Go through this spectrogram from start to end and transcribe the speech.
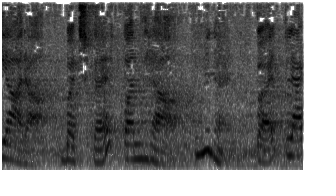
ग्यारह बजकर पंद्रह मिनट पर प्लेट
